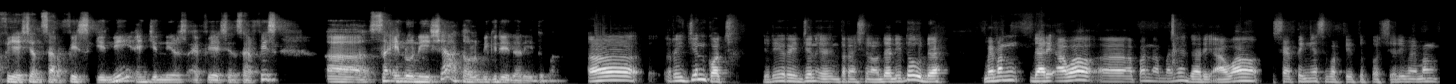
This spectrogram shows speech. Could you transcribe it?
aviation service ini engineers aviation service uh, se Indonesia atau lebih gede dari itu Pak? Uh, region coach. Jadi region internasional dan itu udah memang dari awal uh, apa namanya dari awal settingnya seperti itu coach. Jadi memang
